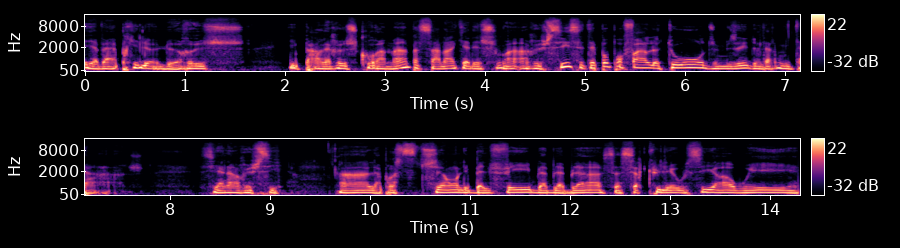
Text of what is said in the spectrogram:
il avait appris le, russe. Il parlait russe couramment parce que ça a l'air qu'il allait souvent en Russie. C'était pas pour faire le tour du musée de l'Ermitage. S'il allait en Russie. Hein, la prostitution, les belles filles, blablabla, ça circulait aussi. Ah oui,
